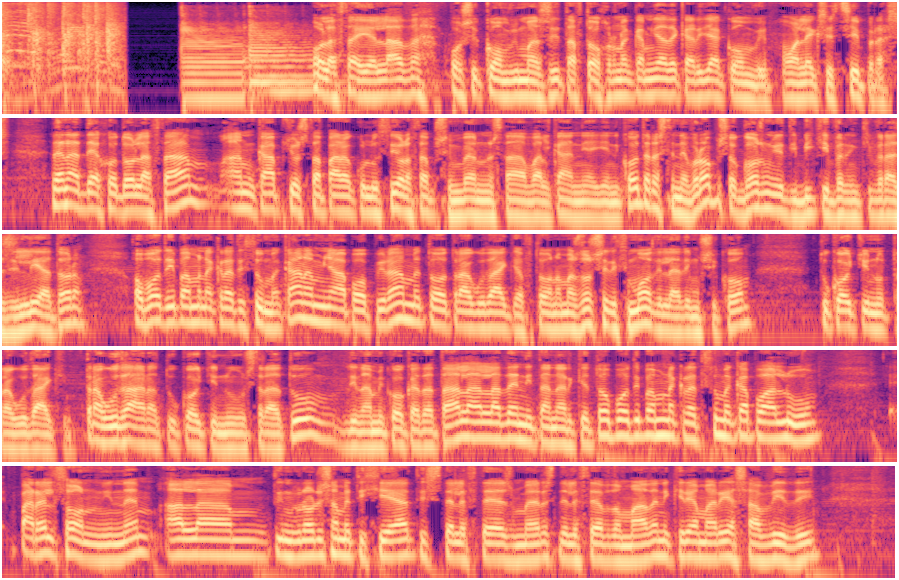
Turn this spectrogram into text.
Όλα αυτά η Ελλάδα, πόσοι κόμβοι μαζί ταυτόχρονα, καμιά δεκαριά κόμβοι. Ο Αλέξης Τσίπρας. Δεν αντέχονται όλα αυτά. Αν κάποιος θα παρακολουθεί όλα αυτά που συμβαίνουν στα Βαλκάνια γενικότερα, στην Ευρώπη, στον κόσμο, γιατί μπήκε η Βραζιλία τώρα. Οπότε είπαμε να κρατηθούμε. Κάναμε μια απόπειρα με το τραγουδάκι αυτό, να μας δώσει ρυθμό δηλαδή μουσικό του κόκκινου τραγουδάκι. Τραγουδάρα του κόκκινου στρατού, δυναμικό κατά τα άλλα, αλλά δεν ήταν αρκετό. Οπότε είπαμε να κρατηθούμε κάπου αλλού. Παρελθόν είναι, αλλά την γνωρίσαμε τυχαία τις τελευταίες μέρες, την τελευταία εβδομάδα. Είναι η κυρία Μαρία Σαββίδη.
